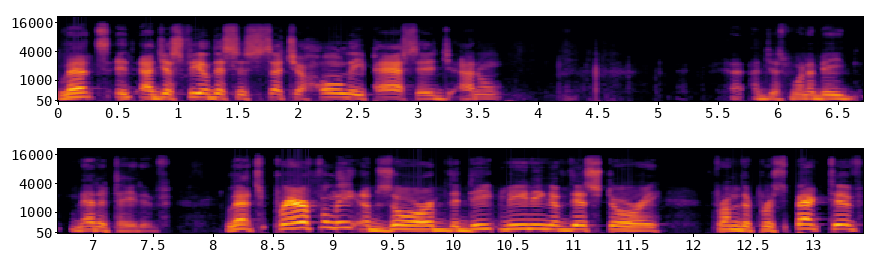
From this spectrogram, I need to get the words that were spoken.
Let's, it, I just feel this is such a holy passage. I don't, I just want to be meditative. Let's prayerfully absorb the deep meaning of this story from the perspective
